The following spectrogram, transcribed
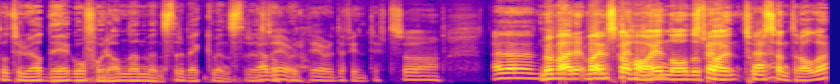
Så tror jeg at det går foran en venstre bekk, venstre Ja, det gjør det, det, gjør det definitivt. Så Nei, det, Men hva er, det- skal ha inn nå? De skal ha to sentrale,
